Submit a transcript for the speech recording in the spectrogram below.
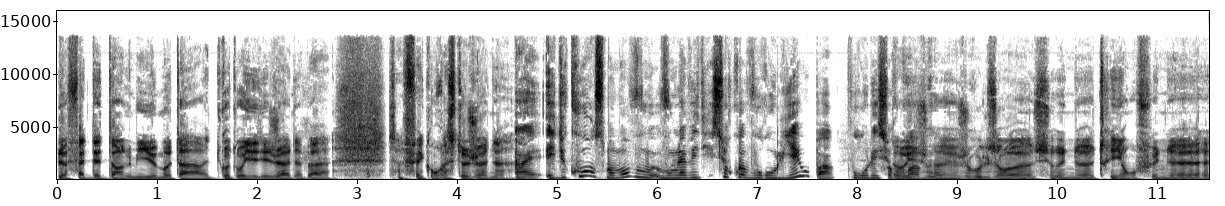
le fait d'être dans le milieu motard et de côtoyer des jeunes, ben, ça fait qu'on reste jeune. ouais. Et du coup, en ce moment, vous, vous me l'avez dit, sur quoi vous rouliez ou pas? Vous roulez sur oui, quoi je, vous? euh, je roule sur, euh, sur une Triomphe, une, euh,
